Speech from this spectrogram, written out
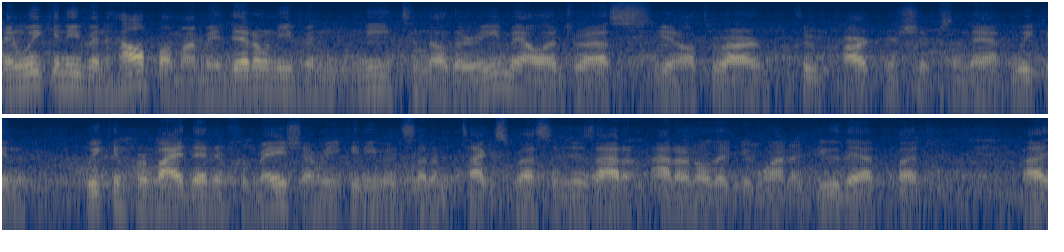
and we can even help them. I mean, they don't even need to know their email address. You know, through our through partnerships and that, we can we can provide that information. I mean, you can even send them text messages. I don't I don't know that you want to do that, but uh,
